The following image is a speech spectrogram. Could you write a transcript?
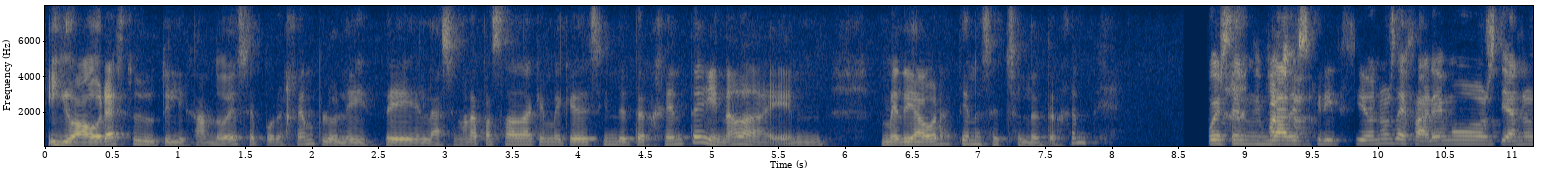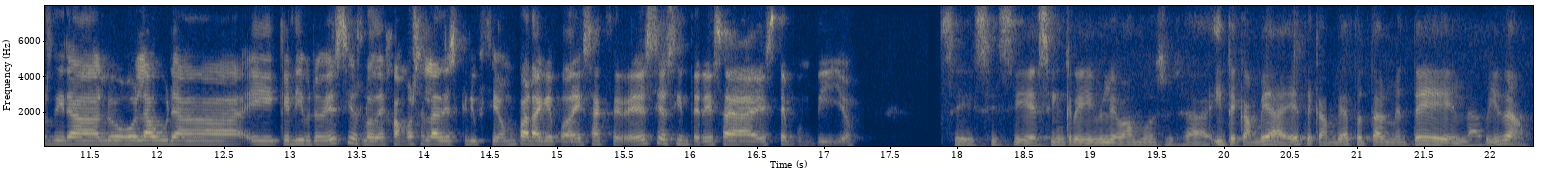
Y yo ahora estoy utilizando ese, por ejemplo, le hice la semana pasada que me quedé sin detergente y nada, en media hora tienes hecho el detergente. Pues en la descripción os dejaremos, ya nos dirá luego Laura eh, qué libro es y os lo dejamos en la descripción para que podáis acceder si os interesa este puntillo. Sí, sí, sí, es increíble, vamos, o sea, y te cambia, ¿eh? te cambia totalmente la vida.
